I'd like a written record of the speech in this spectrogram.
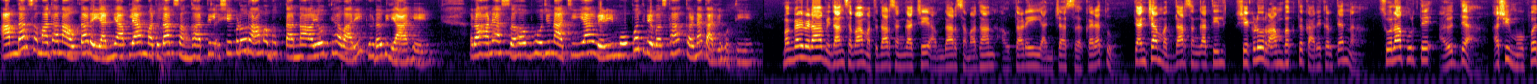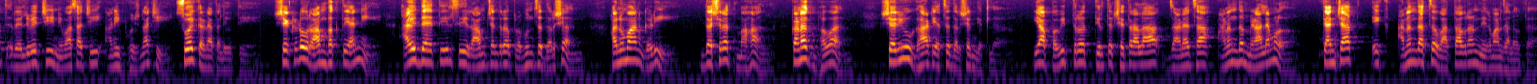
आमदार समाधान आवताडे यांनी आपल्या मतदारसंघातील शेकडो रामभक्तांना अयोध्यावारी घडविली आहे. राहण्यासह भोजनाची यावेळी मोफत व्यवस्था करण्यात आली होती. मंगळवेढा विधानसभा मतदारसंघाचे आमदार समाधान आवताडे यांच्या सहकार्यातून त्यांच्या मतदारसंघातील शेकडो रामभक्त कार्यकर्त्यांना सोलापूर ते अयोध्या अशी मोफत रेल्वेची निवासाची आणि भोजनाची सोय करण्यात आली होती. शेकडो रामभक्त यांनी अयोध्यातील श्री रामचंद्र प्रभूंचं दर्शन हनुमान गडी दशरथ महाल कणक भवन शरयू घाट याचं दर्शन घेतलं. या पवित्र तीर्थक्षेत्राला जाण्याचा आनंद मिळाल्यामुळं त्यांच्यात एक आनंदाचं वातावरण निर्माण झालं होतं.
